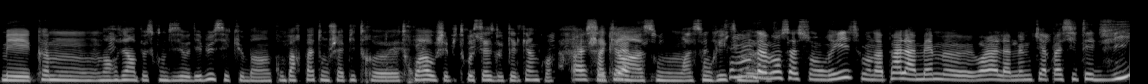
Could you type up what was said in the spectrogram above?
Mais comme on on en revient un peu à ce qu'on disait au début, c'est que, ben, compare pas ton chapitre, heu, 3 au chapitre 16 de quelqu'un, quoi. Ouais, c'est clair. Chacun a son a son Tout le rythme, monde avance à son rythme, on n'a pas la même, voilà, la même capacité de vie,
